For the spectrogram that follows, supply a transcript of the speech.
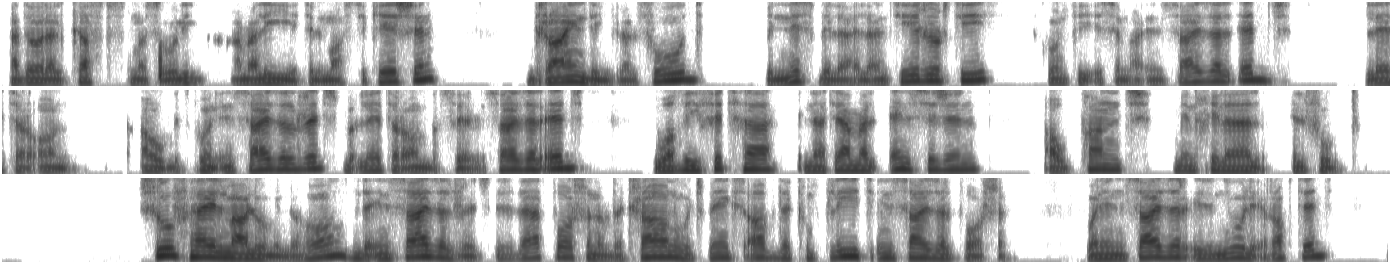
هدول ال cusps مسؤولين عملية ال mastication grinding للفود بالنسبة للانتيريور تيث بيكون في اسمها incisal edge later on أو بتكون incisal ridge later on بتصير incisal edge وظيفتها إنها تعمل incision أو punch من خلال الفود شوف هاي المعلومة اللي هون the incisal ridge is that portion of the crown which makes up the complete incisal portion when an incisor is newly erupted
